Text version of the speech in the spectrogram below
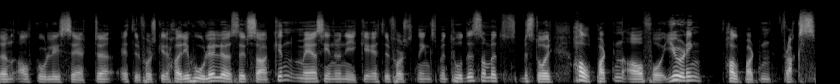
Den alkoholiserte etterforsker Harry Hole løser saken med sin unike etterforskningsmetode, som består halvparten av å få juling, halvparten flaks.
